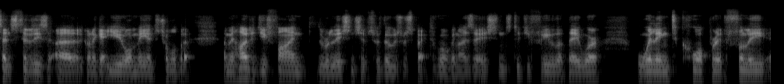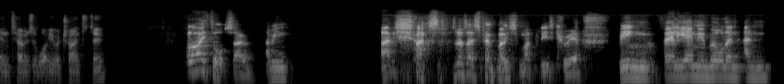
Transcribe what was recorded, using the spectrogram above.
sensitivities uh, that are going to get you or me into trouble. But I mean, how did you find the relationships with those respective organizations? Did you feel that they were willing to cooperate fully in terms of what you were trying to do? Well, I thought so. I mean, I, I suppose I spent most of my police career being fairly amiable and, and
